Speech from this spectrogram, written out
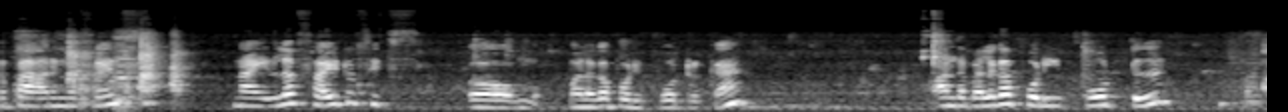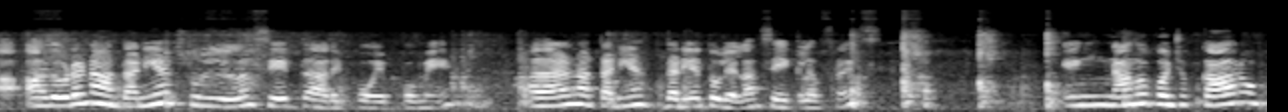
இங்கே பாருங்கள் ஃப்ரெண்ட்ஸ் நான் இதில் ஃபைவ் டு சிக்ஸ் மிளகா பொடி போட்டிருக்கேன். அந்த மிளகா பொடி போட்டு அதோட நான் தனியாக எல்லாம் சேர்த்து அரைப்போம் எப்போவுமே. அதனால் நான் தனியாக தனியாத்தூள் எல்லாம் சேர்க்கல ஃப்ரெண்ட்ஸ் எங் நாங்கள் கொஞ்சம் காரம்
